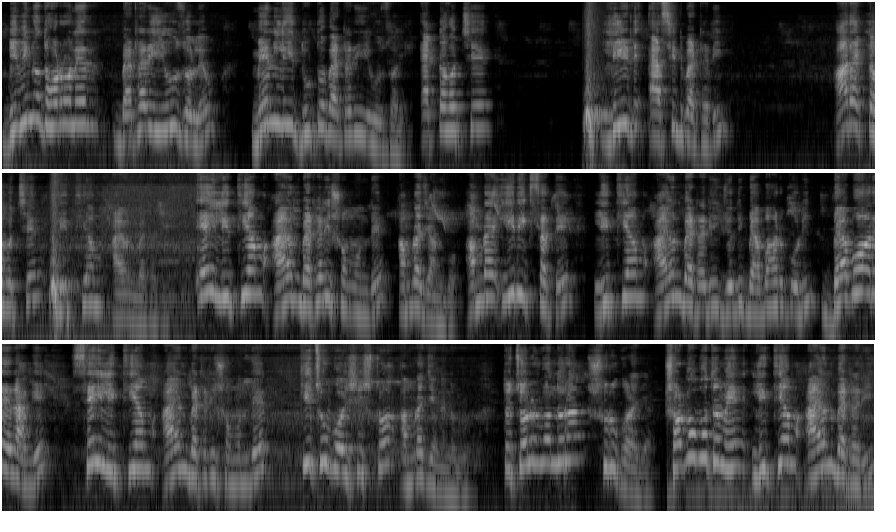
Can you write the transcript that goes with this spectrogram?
বিভিন্ন ধরনের ব্যাটারি ইউজ হলেও মেনলি দুটো ব্যাটারি ইউজ হয়। একটা হচ্ছে লিড অ্যাসিড ব্যাটারি আর একটা হচ্ছে লিথিয়াম আয়ন ব্যাটারি এই লিথিয়াম আয়ন ব্যাটারি সম্বন্ধে আমরা জানব। আমরা ই রিক্সাতে লিথিয়াম আয়ন ব্যাটারি যদি ব্যবহার করি, ব্যবহারের আগে সেই লিথিয়াম আয়ন ব্যাটারি সম্বন্ধে কিছু বৈশিষ্ট্য আমরা জেনে নেব। তো চলুন বন্ধুরা, শুরু করা যাক। সর্বপ্রথমে লিথিয়াম আয়ন ব্যাটারি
